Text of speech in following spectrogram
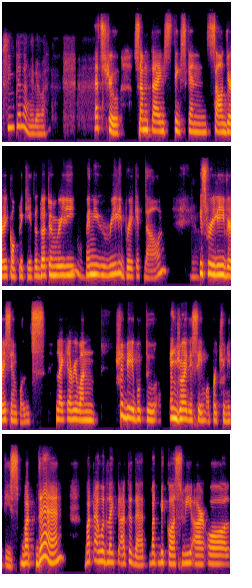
Simple lang, eh, diba? That's true. Sometimes things can sound very complicated, but when really Mm. when you really break it down, Yeah. it's really very simple. It's like everyone should be able to enjoy the same opportunities. But then, but I would like to add to that, but because we are all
